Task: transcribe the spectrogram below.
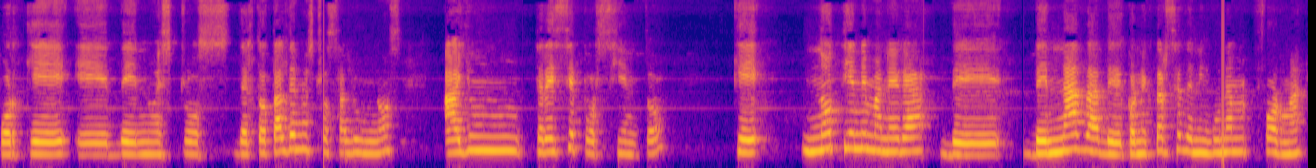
porque eh, de nuestros, del total de nuestros alumnos, hay un 13% que no tiene manera de, nada, de conectarse de ninguna forma,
